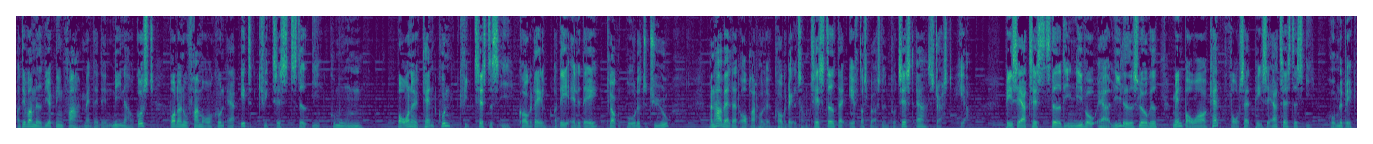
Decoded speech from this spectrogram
Og det var med virkning fra mandag den 9. august, hvor der nu fremover kun er ét kvikteststed i kommunen. Borgerne kan kun kviktestes i Kokkedal, og det er alle dage kl. 8-20. Man har valgt at opretholde Kokkedal som teststed, da efterspørgselen på test er størst her. PCR-teststedet i Niveau er ligeledes lukket, men borgere kan fortsat PCR-testes i Humlebæk.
